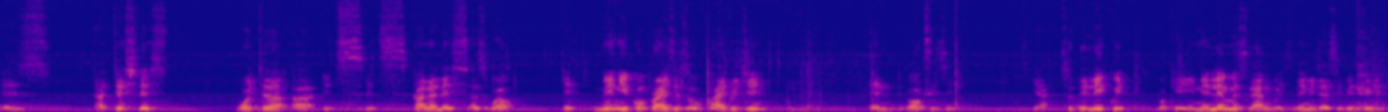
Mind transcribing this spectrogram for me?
is uh, tasteless. Water, uh, it's it's colorless as well. It mainly comprises of hydrogen and oxygen. Yeah. So the liquid, okay, in a layman's language, let me just even bring it,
